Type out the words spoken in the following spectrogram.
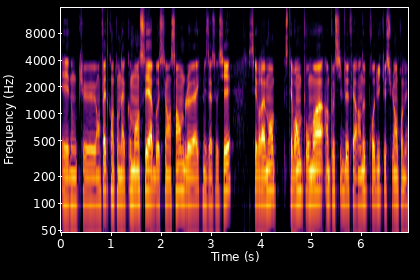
Et donc, en fait, quand on a commencé à bosser ensemble avec mes associés, c'est vraiment, c'était vraiment pour moi impossible de faire un autre produit que celui-là en premier.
